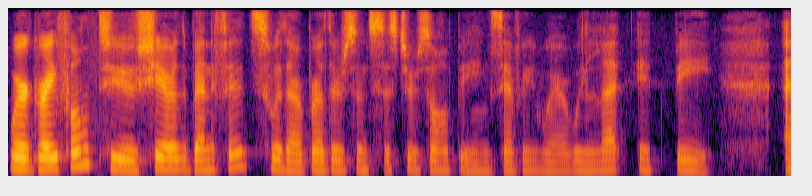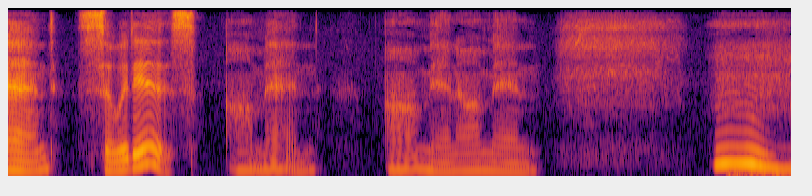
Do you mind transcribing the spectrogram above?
We're grateful to share the benefits with our brothers and sisters, all beings everywhere. We let it be. And so it is. Amen. Amen. Amen. Hmm.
